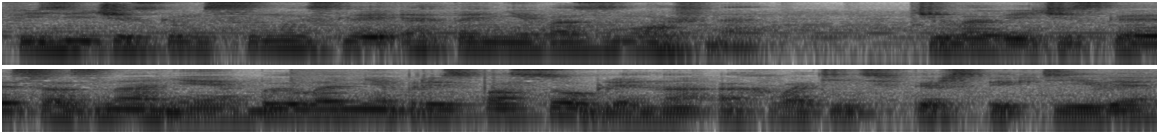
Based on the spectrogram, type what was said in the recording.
В физическом смысле это невозможно – Человеческое сознание было не приспособлено охватить в перспективе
